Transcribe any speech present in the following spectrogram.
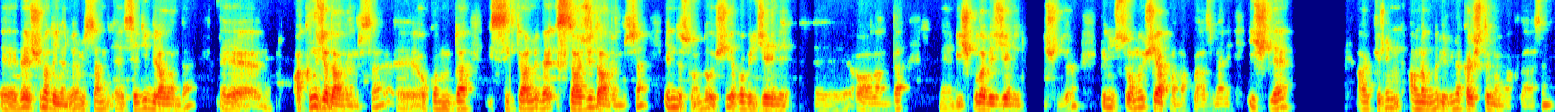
Ve şuna da inanıyorum insan sevdiği bir alanda e, akıllıca davranırsa, e, o konuda istikrarlı ve ısrarcı davranırsa eninde sonunda o işi yapabileceğini e, o alanda yani bir iş bulabileceğini düşünüyorum. Birincisi onu şey yapmamak lazım. Yani işle arkeolojinin anlamını birbirine karıştırmamak lazım.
